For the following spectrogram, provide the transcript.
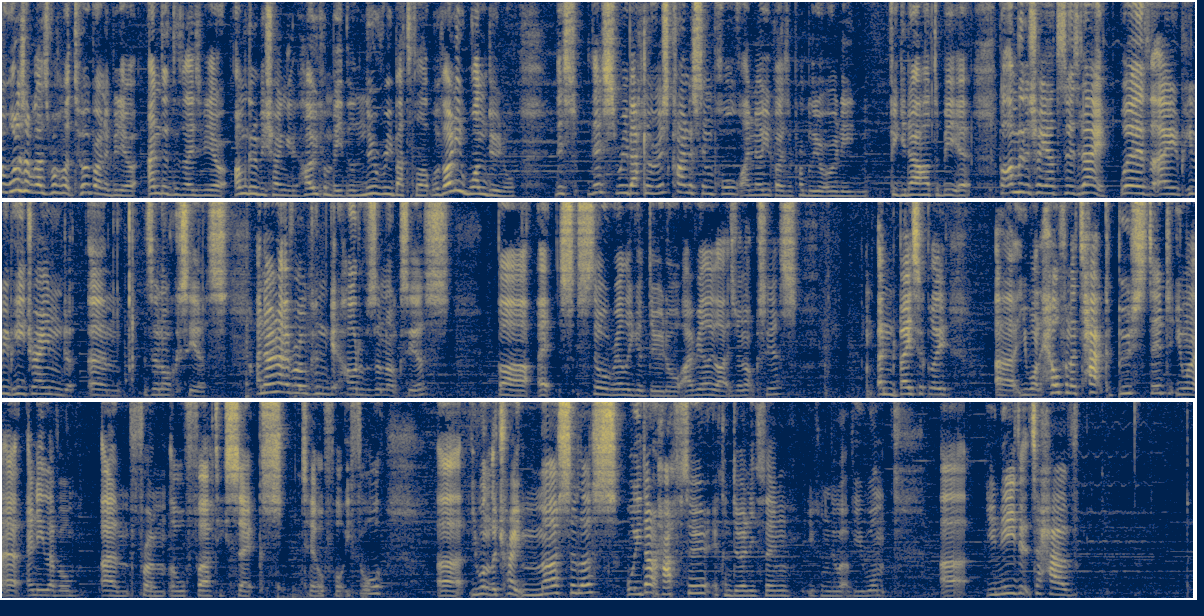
So what is up guys, welcome back to a brand new video, and in today's video, I'm going to be showing you how you can beat the new rebattler with only one doodle. This this rebattler is kind of simple, I know you guys have probably already figured out how to beat it, but I'm going to show you how to do it today, with a PvP trained um, Xenoxius. I know not everyone can get hold of Xenoxius, but it's still a really good doodle, I really like Xenoxius. And basically, uh, you want health and attack boosted. You want it at any level um, from level 36 till 44. Uh, you want the trait Merciless. Well, you don't have to. It can do anything. You can do whatever you want. Uh, you need it to have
